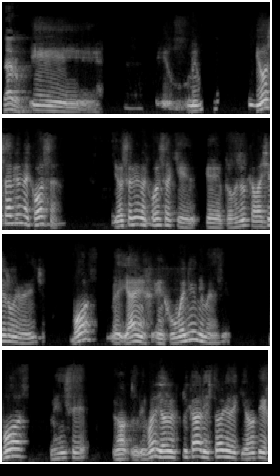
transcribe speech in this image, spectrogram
Claro. Y, yo sabía una cosa, yo sabía una cosa que, que el profesor Caballero me había dicho vos, ya en, juvenil, me decía, vos, me dice, no, bueno, yo le explicaba la historia de que yo no tenía,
